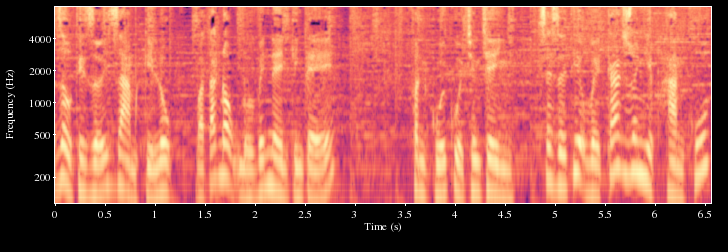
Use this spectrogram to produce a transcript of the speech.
dầu thế giới giảm kỷ lục và tác động đối với nền kinh tế. Phần cuối của chương trình sẽ giới thiệu về các doanh nghiệp Hàn Quốc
